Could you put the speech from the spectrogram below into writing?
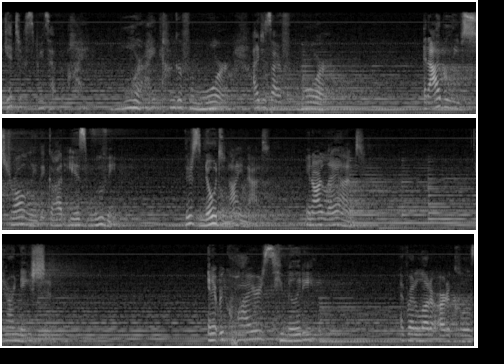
We get to experience that. I more. I hunger for more. I desire for more. And I believe strongly that God is moving. There's no denying that. In our land, in our nation. And it requires humility I've read a lot of articles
